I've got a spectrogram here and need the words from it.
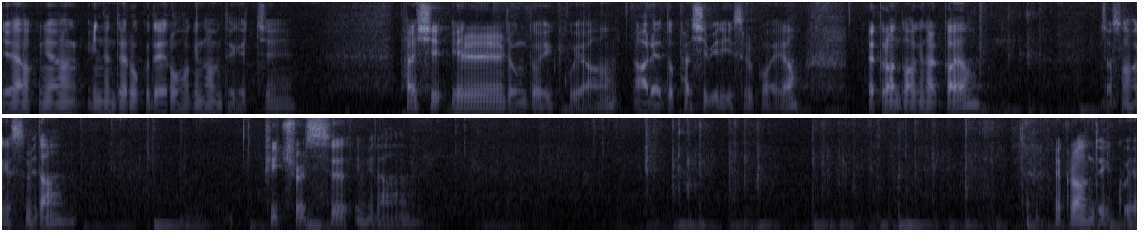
얘야 그냥 있는 대로 그대로 확인하면 되겠지. 81 정도 있고요. 아래도 81이 있을 거예요. 백그라운드 확인할까요? 작성하겠습니다. features입니다. 백그라운드 있고요.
